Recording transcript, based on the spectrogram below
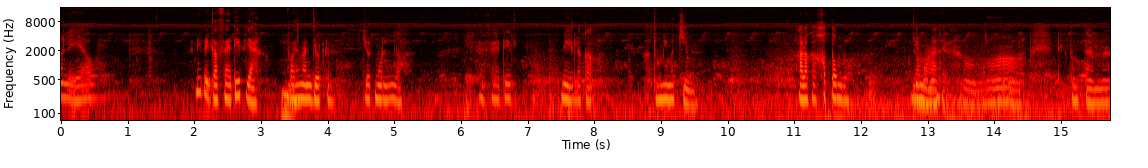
มาแล้วอันนี้เป็นกาแฟดิบอย่าปล่อยให้มันหยดกันหยดหมดเลยเหรอกาแฟดิบนี่แล้วก็เอาตรงนี้มากินเอาแล้วก็ข้าวต้มเหรอยี่หมอมาแต่ละอ๋อเด็กต้มตามมา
